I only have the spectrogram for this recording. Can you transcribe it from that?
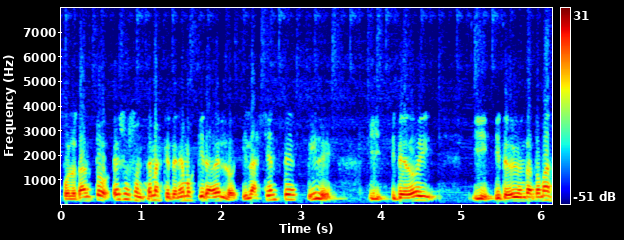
Por lo tanto, esos son temas que tenemos que ir a verlo y la gente pide. Y, te doy y, te doy un dato más.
